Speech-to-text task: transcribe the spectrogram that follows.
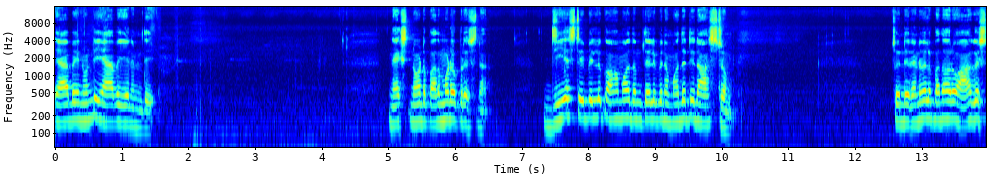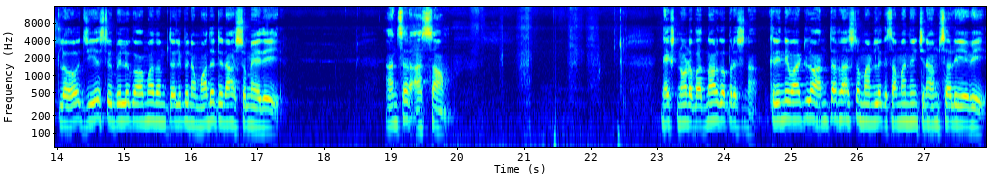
యాభై నుండి యాభై ఎనిమిది. నెక్స్ట్ నూట పదమూడవ ప్రశ్న. జిఎస్టి బిల్లుకు ఆమోదం తెలిపిన మొదటి రాష్ట్రం. చూడండి రెండు వేల పదహారు ఆగస్టులో జిఎస్టి బిల్లుకు ఆమోదం తెలిపిన మొదటి రాష్ట్రం ఏది? ఆన్సర్ అస్సాం. నెక్స్ట్ నూట పద్నాలుగో ప్రశ్న. క్రింది వాటిలో అంతర్రాష్ట్ర మండలికి సంబంధించిన అంశాలు ఏవి?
